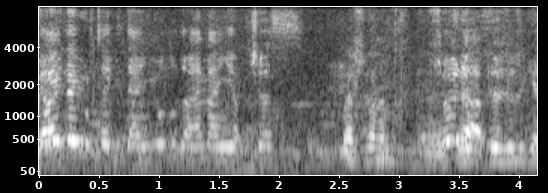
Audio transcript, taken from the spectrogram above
Yayla yurta giden yolu da hemen yapacağız. Başkanım, e, Söyle söz- abi. sözünü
